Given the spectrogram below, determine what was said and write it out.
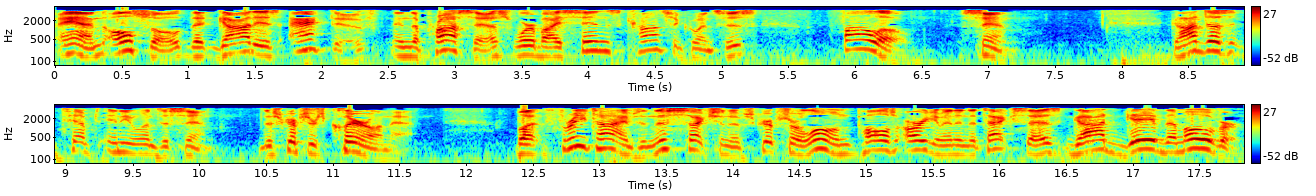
And also that God is active in the process whereby sin's consequences follow sin. God doesn't tempt anyone to sin. The scripture's clear on that. But three times in this section of Scripture alone, Paul's argument in the text says God gave them over,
